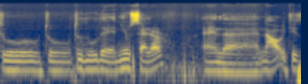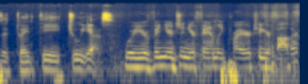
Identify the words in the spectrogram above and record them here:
to to to do the new cellar. And uh, now it is uh, 22 years. Were your vineyards in your family prior to your father?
